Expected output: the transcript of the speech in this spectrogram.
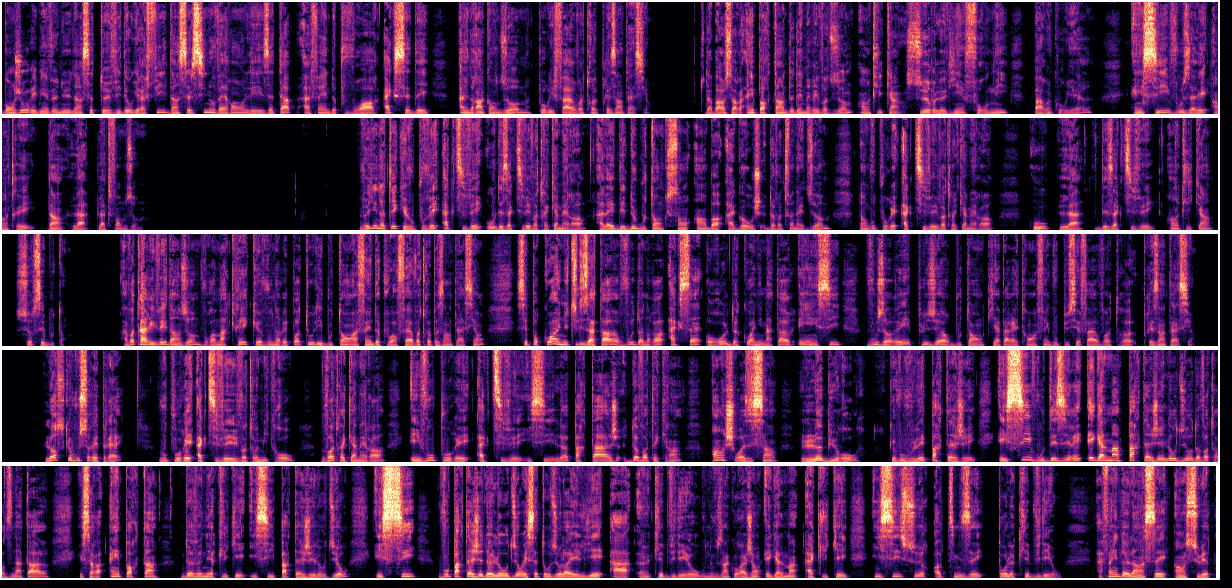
Bonjour et bienvenue dans cette vidéographie. Dans celle-ci, nous verrons les étapes afin de pouvoir accéder à une rencontre Zoom pour y faire votre présentation. Tout d'abord, il sera important de démarrer votre Zoom en cliquant sur le lien fourni par un courriel. Ainsi, vous allez entrer dans la plateforme Zoom. Veuillez noter que vous pouvez activer ou désactiver votre caméra à l'aide des deux boutons qui sont en bas à gauche de votre fenêtre Zoom. Donc, vous pourrez activer votre caméra ou la désactiver en cliquant sur ces boutons. À votre arrivée dans Zoom, vous remarquerez que vous n'aurez pas tous les boutons afin de pouvoir faire votre présentation. C'est pourquoi un utilisateur vous donnera accès au rôle de co-animateur et ainsi vous aurez plusieurs boutons qui apparaîtront afin que vous puissiez faire votre présentation. Lorsque vous serez prêt, vous pourrez activer votre micro, votre caméra et vous pourrez activer ici le partage de votre écran en choisissant le bureau que vous voulez partager. Et si vous désirez également partager l'audio de votre ordinateur, il sera important de venir cliquer ici Partager l'audio. Et si vous partagez de l'audio et cet audio-là est lié à un clip vidéo, nous vous encourageons également à cliquer ici sur Optimiser pour le clip vidéo. Afin de lancer ensuite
